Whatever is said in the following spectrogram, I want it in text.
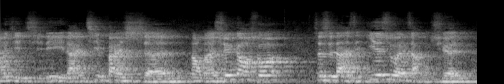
我们一起起立来敬拜神。那我们来宣告说，这是代表耶稣来掌权。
